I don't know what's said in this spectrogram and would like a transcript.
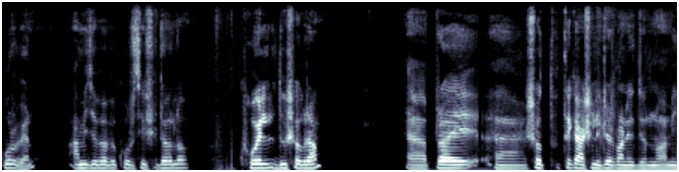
করবেন, আমি যেভাবে করছি সেটা হলো খোল দুশো গ্রাম প্রায় সত্তর থেকে আশি লিটার পানির জন্য আমি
